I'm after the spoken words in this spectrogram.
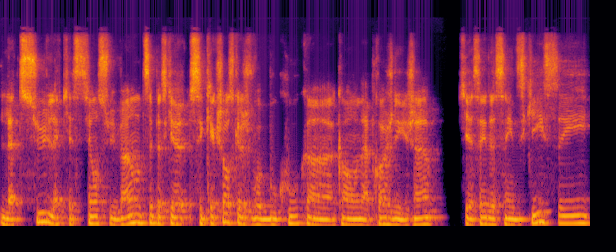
là-dessus la question suivante, parce que c'est quelque chose que je vois beaucoup quand, quand on approche des gens qui essaient de syndiquer, c'est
